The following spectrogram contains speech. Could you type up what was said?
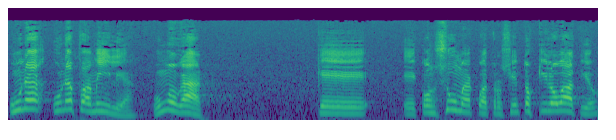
una, una familia, un hogar que eh, consuma 400 kilovatios,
